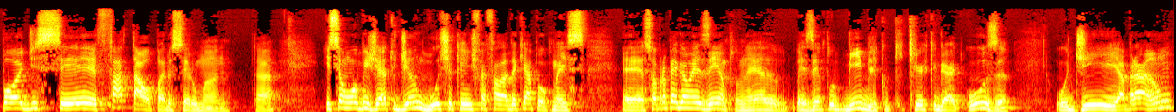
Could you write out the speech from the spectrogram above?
pode ser fatal para o ser humano. Tá? Isso é um objeto de angústia que a gente vai falar daqui a pouco, mas é, só para pegar um exemplo, né, exemplo bíblico que Kierkegaard usa, o de Abraão,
